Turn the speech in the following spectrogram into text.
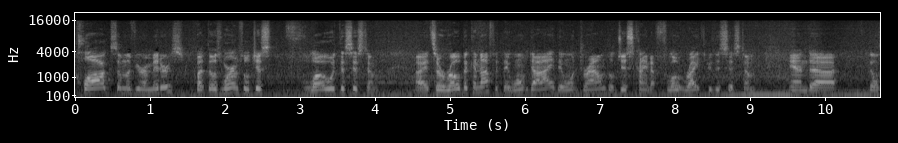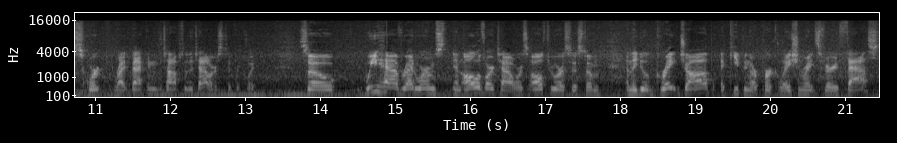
clog some of your emitters, but those worms will just flow with the system. Uh, it's aerobic enough that they won't die, they won't drown, they'll just kind of float right through the system and uh, they'll squirt right back into the tops of the towers typically. So we have redworms in all of our towers, all through our system, and they do a great job at keeping our percolation rates very fast.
